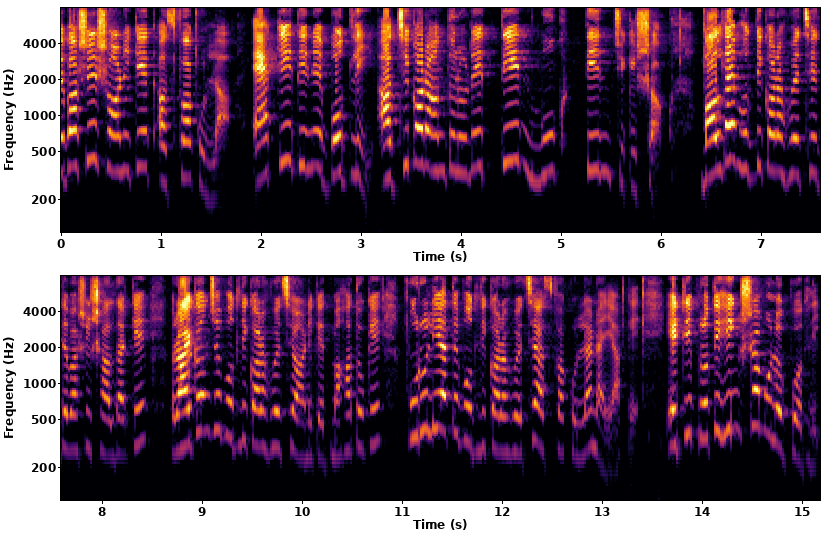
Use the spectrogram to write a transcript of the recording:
দেবাশিস অনিকেত আসফাকুল্লাহ। একই দিনে বদলি আজিকর আন্দোলনে তিন মুখ, তিন চিকিৎসক। মালদায় বদলি করা হয়েছে দেবাশিস সালদারকে রায়গঞ্জে বদলি করা হয়েছে অনিকেত মাহাতোকে, পুরুলিয়াতে বদলি করা হয়েছে আসফাকুল্লাহ নাইয়াকে। এটি প্রতিহিংসামূলক বদলি,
